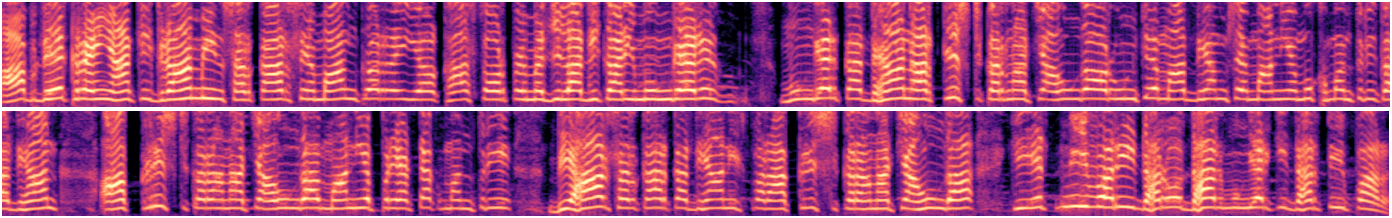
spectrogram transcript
आप देख रहे हैं यहाँ की ग्रामीण सरकार से मांग कर रही है, और खास तौर पे मैं जिलाधिकारी मुंगेर मुंगेर का ध्यान आकृष्ट करना चाहूँगा, और उनके माध्यम से माननीय मुख्यमंत्री का ध्यान आकृष्ट कराना चाहूँगा। माननीय पर्यटक मंत्री, बिहार सरकार का ध्यान इस पर आकृष्ट कराना चाहूँगा कि इतनी बड़ी धरोधर मुंगेर की धरती पर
